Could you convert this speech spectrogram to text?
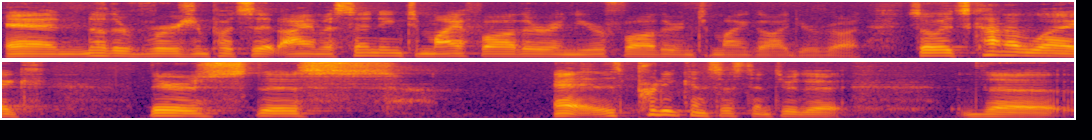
And another version puts it, I am ascending to my Father and your Father and to my God, your God. So it's kind of like there's this, and it's pretty consistent through the, the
